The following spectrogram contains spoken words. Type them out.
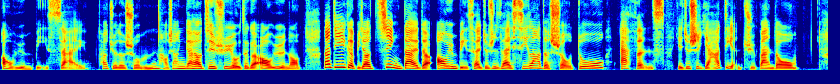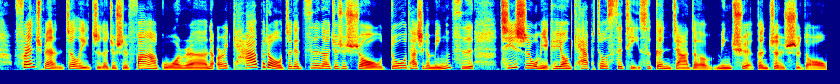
奥运比赛。 他觉得说，嗯，好像应该要继续有这个奥运哦。那第一个比较近代的奥运比赛，就是在希腊的首都 Athens，也就是雅典举办的哦。Frenchman 这里指的就是法国人，而 capital 这个字呢，就是首都，它是个名词。其实我们也可以用 capital city，是更加的明确、跟正式的哦。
